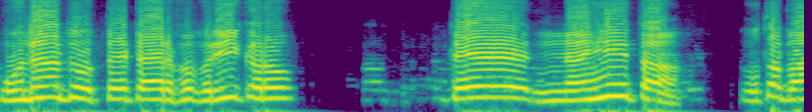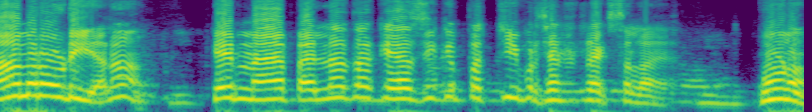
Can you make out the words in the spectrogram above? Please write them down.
ਉਹਨਾਂ ਦੇ ਉੱਤੇ ਟੈਰਿਫ ਫ੍ਰੀ ਕਰੋ। ਤੇ ਨਹੀਂ ਤਾਂ ਉਹ ਤਾਂ ਬਾਹ ਮਰੋੜੀ ਆ ਨਾ ਕਿ ਮੈਂ ਪਹਿਲਾਂ ਤਾਂ ਕਿਹਾ ਸੀ ਕਿ 25% ਟੈਕਸ ਲਾਇਆ। ਹੁਣ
